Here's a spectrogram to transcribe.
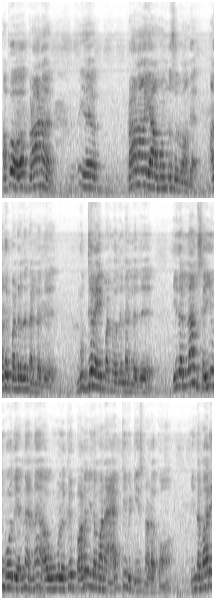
அப்போது பிராண இது பிராணாயாமம்னு சொல்லுவாங்க. அது பண்ணுறது நல்லது. முத்திரை பண்ணுவது நல்லது. இதெல்லாம் செய்யும்போது என்னென்னா உங்களுக்கு பலவிதமான ஆக்டிவிட்டீஸ் நடக்கும். இந்த மாதிரி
